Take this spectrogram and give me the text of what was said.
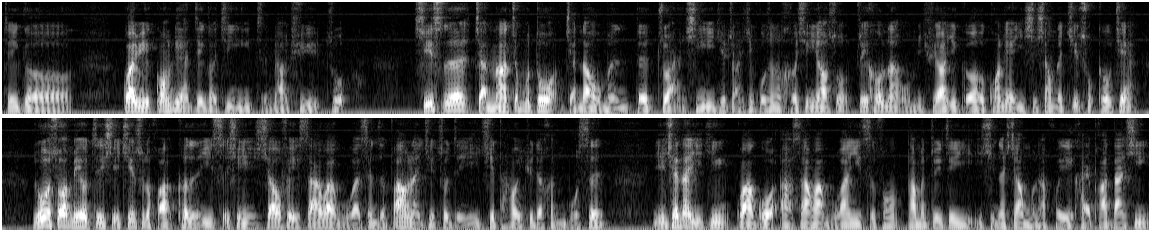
这个关于光电这个经营怎么样去做？其实讲了这么多，讲到我们的转型以及转型过程的核心要素，最后呢，我们需要一个光电仪器项目的基础构建。如果说没有这些基础的话，客人一次性消费三万、五万甚至八万来接触这些仪器，他会觉得很陌生。以前呢已经刮过啊三万、五万一次风，他们对这一仪器的项目呢会害怕担心。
